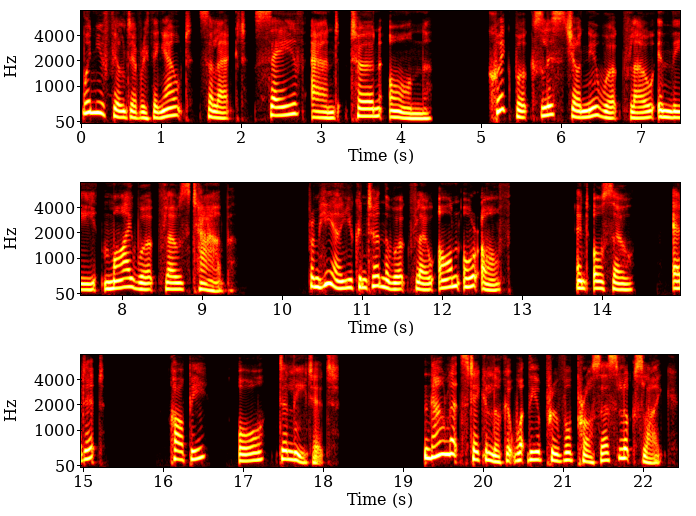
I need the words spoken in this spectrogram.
When you've filled everything out, select Save and Turn On. QuickBooks lists your new workflow in the My Workflows tab. From here, you can turn the workflow on or off and also edit, copy, or delete it. Now let's take a look at what the approval process looks like.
